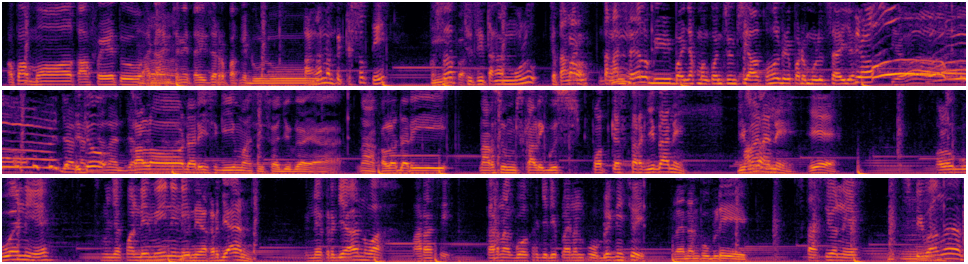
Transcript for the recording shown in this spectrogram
apa mall, kafe tuh ada hand sanitizer pakai dulu. Tangan sampai keset ya. Keset. Cuci tangan mulu. tangan tangan saya lebih banyak mengkonsumsi alkohol daripada mulut saya. Ya. Jangan, itu kalau dari segi mahasiswa juga ya. Nah, kalau dari narsum sekaligus podcaster kita nih, gimana Apa nih? Iya, Kalau gue nih ya, semenjak pandemi ini nih, dunia kerjaan, dunia kerjaan wah parah sih. Karena gue kerja di pelayanan publik nih cuy, pelayanan publik. stasiun ya, sepi banget.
